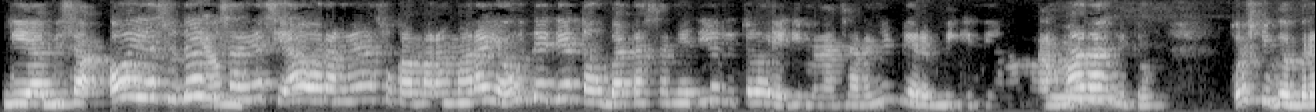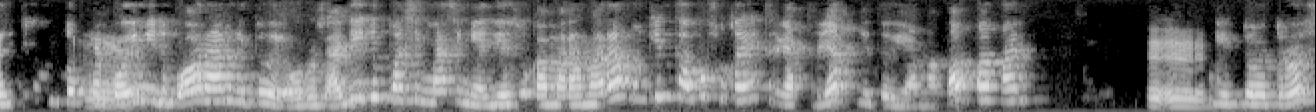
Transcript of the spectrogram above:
dia bisa oh ya sudah Ya. misalnya si A orangnya suka marah-marah ya udah dia tahu batasannya dia gitu loh ya gimana caranya biar bikin dia marah-marah gitu terus juga berhenti untuk Iya. kepoin hidup orang gitu ya urus aja hidup masing-masing ya dia suka marah-marah mungkin kamu sukanya teriak-teriak gitu ya nggak apa-apa kan Mm-mm. gitu terus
